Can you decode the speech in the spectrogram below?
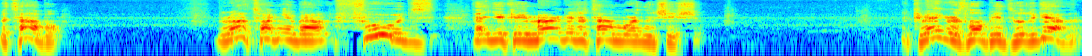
We're not talking about foods that you can be married to more than shisha. The Kreger is lumping the two together.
